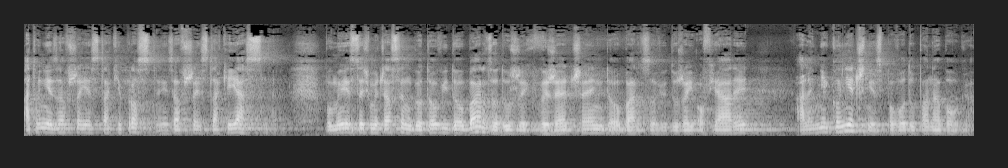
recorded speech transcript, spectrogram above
A to nie zawsze jest takie proste, nie zawsze jest takie jasne, bo my jesteśmy czasem gotowi do bardzo dużych wyrzeczeń, do bardzo dużej ofiary, ale niekoniecznie z powodu Pana Boga,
